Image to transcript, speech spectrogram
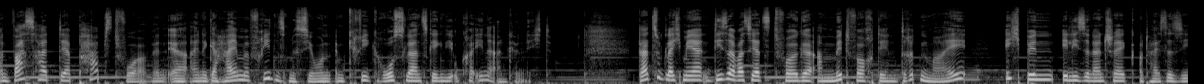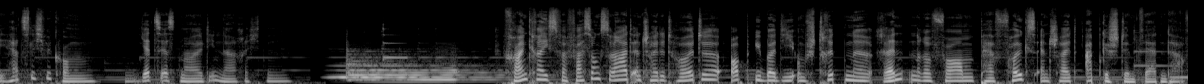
Und was hat der Papst vor, wenn er eine geheime Friedensmission im Krieg Russlands gegen die Ukraine ankündigt? Dazu gleich mehr in dieser Was jetzt Folge am Mittwoch, den 3. Mai. Ich bin Elise Landschek und heiße Sie herzlich willkommen. Jetzt erstmal die Nachrichten. Frankreichs Verfassungsrat entscheidet heute, ob über die umstrittene Rentenreform per Volksentscheid abgestimmt werden darf.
